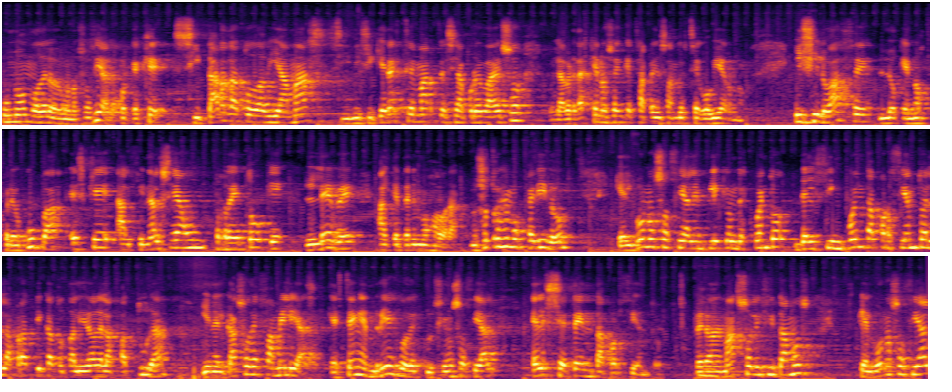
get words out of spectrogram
un nuevo modelo de bono social, porque es que si tarda todavía más, si ni siquiera este martes se aprueba eso, pues la verdad es que no sé en qué está pensando este gobierno. Y si lo hace, lo que nos preocupa es que al final sea un retoque leve al que tenemos ahora. Nosotros hemos pedido que el bono social implique un descuento del 50% en la práctica totalidad de la factura y en el caso de familias que estén en riesgo de exclusión social, el 70%. Pero además solicitamos que el bono social,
